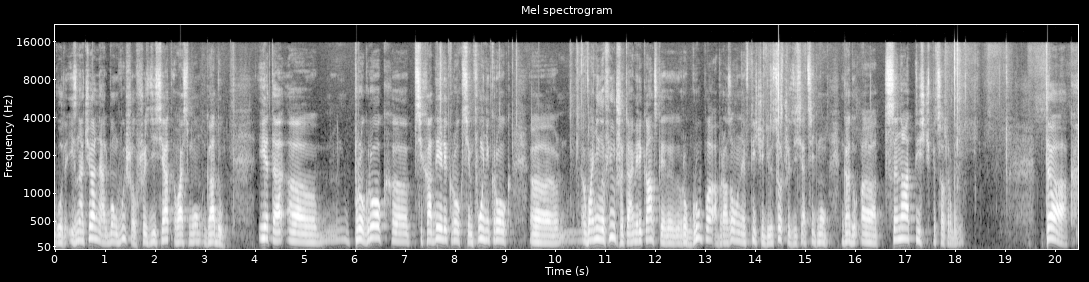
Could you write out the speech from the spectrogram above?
года. Изначально альбом вышел в 68 году. И это э, прогрок, э, психоделик-рок, симфоник-рок. Э, Ванила Фьюдж – это американская рок-группа, образованная в 1967 году. Э, цена 1500 рублей. Так,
